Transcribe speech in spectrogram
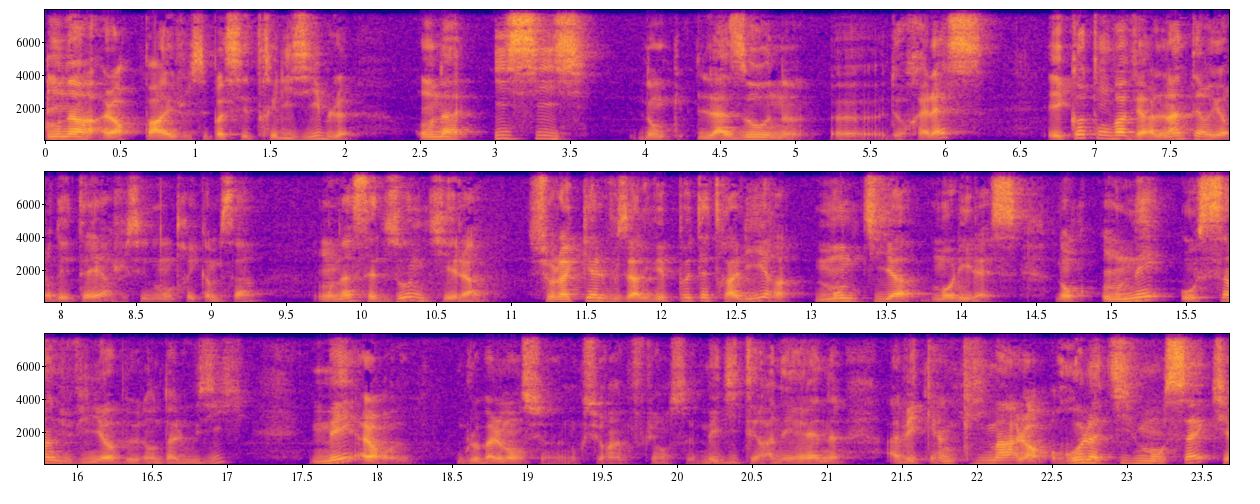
On a, alors pareil, je ne sais pas si c'est très lisible, on a ici donc la zone euh, de Reles, et quand on va vers l'intérieur des terres, je vais essayer de montrer comme ça, on a cette zone qui est là, sur laquelle vous arrivez peut-être à lire Montilla Moriles. Donc on est au sein du vignoble d'Andalousie, mais alors globalement sur, sur influence méditerranéenne, avec un climat alors relativement sec,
